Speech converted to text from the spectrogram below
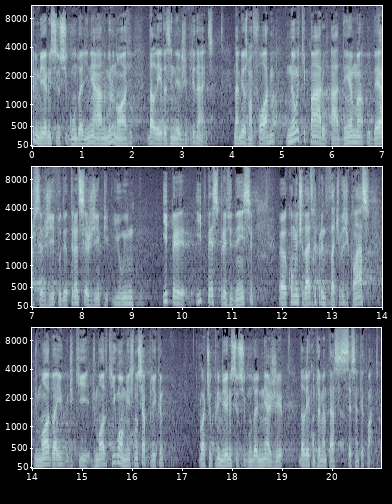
1, inciso 2, a linha A, número 9, da Lei das Ineligibilidades. Da mesma forma, não equiparo a ADEMA, o DER Sergipe, o DETRAN de Sergipe e o IPES Previdência uh, como entidades representativas de classe, de modo, aí, de, que, de modo que igualmente não se aplica o artigo 1 inciso 2 a linha G da Lei Complementar 64.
